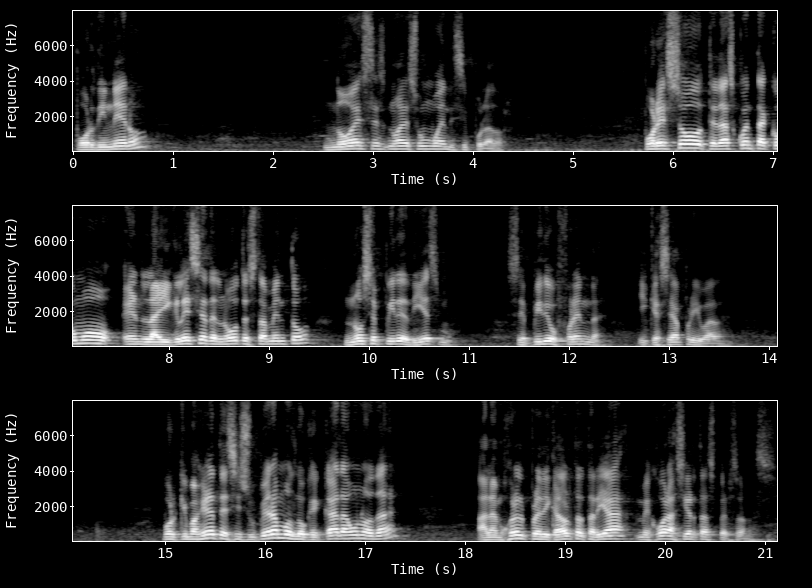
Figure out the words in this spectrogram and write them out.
por dinero, no, es, no eres un buen discipulador. Por eso te das cuenta cómo en la iglesia del Nuevo Testamento no se pide diezmo, se pide ofrenda y que sea privada. Porque imagínate, si supiéramos lo que cada uno da, a lo mejor el predicador trataría mejor a ciertas personas.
